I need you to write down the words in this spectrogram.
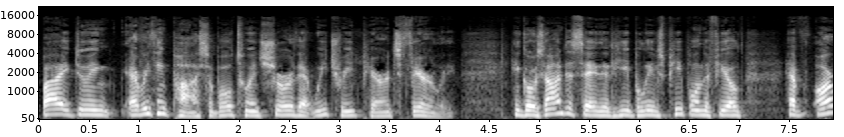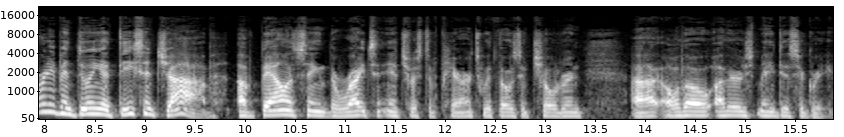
by doing everything possible to ensure that we treat parents fairly. He goes on to say that he believes people in the field have already been doing a decent job of balancing the rights and interests of parents with those of children, uh, although others may disagree.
